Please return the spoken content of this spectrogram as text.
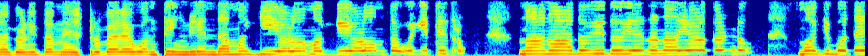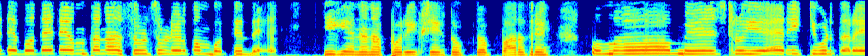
ಆ ಗಣಿತ ಮೇಷ್ಟ್ರು ಬೇರೆ ಒಂದ್ ತಿಂಗಳಿಂದ ಮಗ್ಗಿ ಹೇಳೋ ಮಗ್ಗಿ ಹೇಳೋ ಅಂತ ಹೋಗಿತ್ತಿದ್ರು ನಾನು ಅದು ಇದು ಏನನ ಹೇಳ್ಕೊಂಡು ಮಗಿ ಬೊತೈತೆ ಬೊತೈತೆ ಅಂತನ ಸುಳ್ ಸುಳ್ ಹೇಳ್ಕೊಂಡ್ ಬತ್ತಿದ್ದೆ. ಈಗ ಏನನ ಪರೀಕ್ಷೆ ತಪ್ಪು ತಪ್ಪು ಬಾರದ್ರೆ ಅಮ್ಮ, ಮೇಷ್ಟ್ರು ಏರ್ ಬಿಡ್ತಾರೆ.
